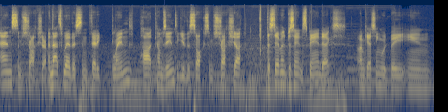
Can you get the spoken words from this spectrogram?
and some structure. And that's where the synthetic blend part comes in to give the sock some structure. The 7% spandex, I'm guessing would be in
